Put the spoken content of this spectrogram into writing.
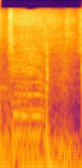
stiff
